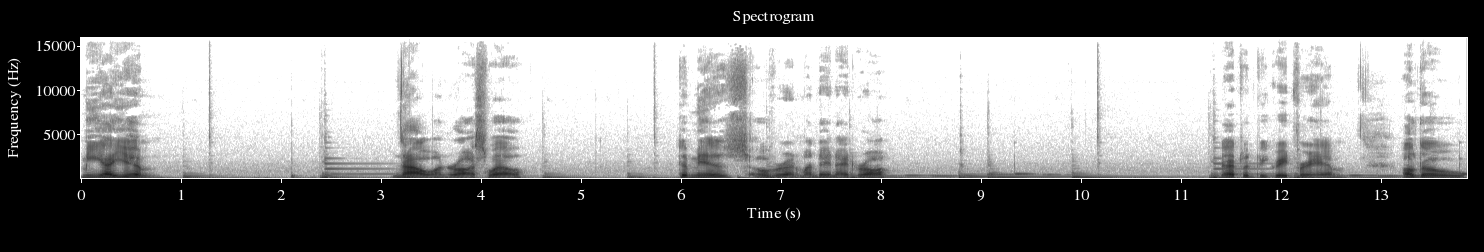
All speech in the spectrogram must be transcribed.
Mia Yim now on Raw as well. The Miz over on Monday Night Raw. That would be great for him. Although,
